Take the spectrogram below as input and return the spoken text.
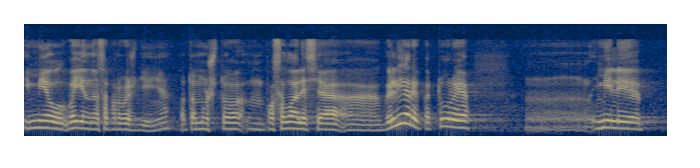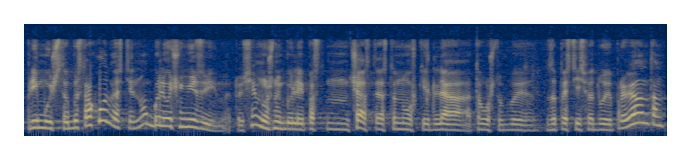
имел военное сопровождение, потому что посылались э, галеры, которые имели преимущество быстроходности, но были очень уязвимы. То есть им нужны были частые остановки для того, чтобы запастись водой и провиантом.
